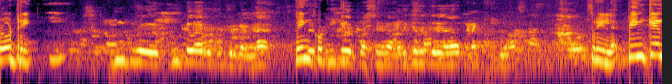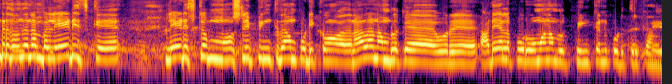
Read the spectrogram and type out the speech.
ரோட்ரி பிங்க் புரியல. பிங்க்ன்றது வந்து நம்ம லேடிஸ்க்கு லேடிஸ்க்கு மோஸ்ட்லி பிங்க் தான் பிடிக்கும். அதனால நம்மளுக்கு ஒரு அடையாளப்பூர்வமாக நம்மளுக்கு பிங்க்னு கொடுத்துருக்காங்க.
